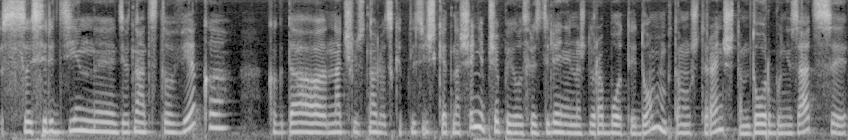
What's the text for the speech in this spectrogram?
с середины XIX века когда начали устанавливаться капиталистические отношения, вообще появилось разделение между работой и домом, потому что раньше, там, до урбанизации,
